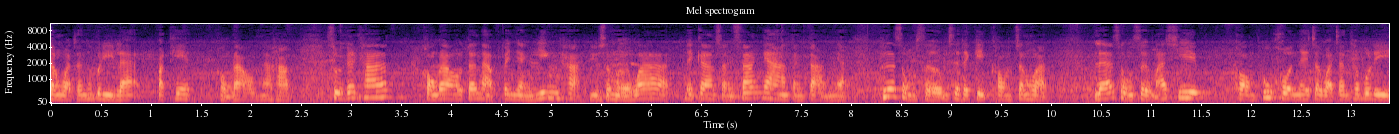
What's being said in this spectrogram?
จังหวัดจันทบุรีและประเทศของเรานะคะศูนย์การค้าของเราตระหนักเป็นอย่างยิ่งค่ะ อยู่เสมอว่าในการสรรสร้างงานต่างๆเนี่ยเพื่อส่งเสริมเศรษฐกิจของจังหวัด และส่งเสริมอาชีพของผู้คนในจังหวัดจันทบุรี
